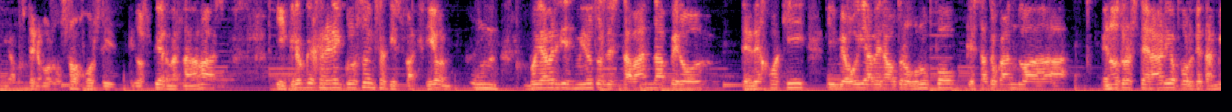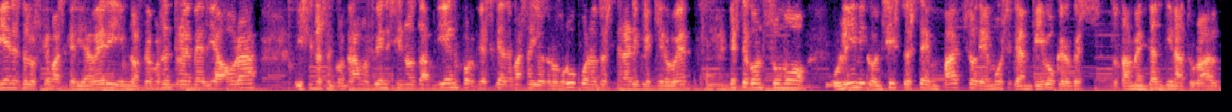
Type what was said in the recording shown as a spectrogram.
digamos, tenemos dos ojos y, dos piernas nada más. Y creo que genera incluso insatisfacción. Un voy a ver 10 minutos de esta banda, pero te dejo aquí y me voy a ver a otro grupo que está tocando a, en otro escenario porque también es de los que más quería ver y nos vemos dentro de media hora y si nos encontramos bien y si no también porque es que además hay otro grupo en otro escenario que quiero ver. Este consumo bulímico, insisto, este empacho de música en vivo creo que es totalmente antinatural.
